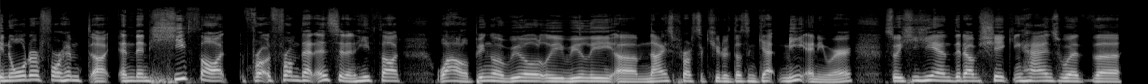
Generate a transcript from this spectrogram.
in order for him, to, uh, and then he thought fr- from that incident, he thought, wow, being a really, really um, nice prosecutor doesn't get me anywhere. So he, he ended up shaking hands with the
